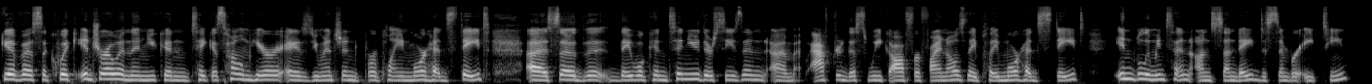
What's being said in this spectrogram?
give us a quick intro and then you can take us home here as you mentioned for playing Morehead State. Uh, so the they will continue their season um, after this week off for finals. They play Morehead State in Bloomington on Sunday, December 18th.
